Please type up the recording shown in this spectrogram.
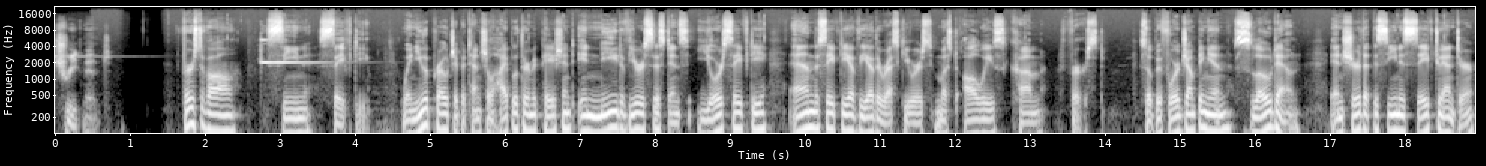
Treatment. First of all, scene safety. When you approach a potential hypothermic patient in need of your assistance, your safety and the safety of the other rescuers must always come first. So before jumping in, slow down, ensure that the scene is safe to enter,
